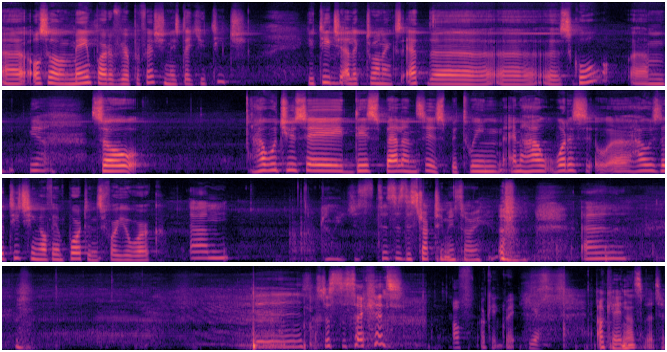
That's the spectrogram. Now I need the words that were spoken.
uh, also a main part of your profession is that you teach. You teach mm -hmm. electronics at the uh, uh, school. Um, yeah. So how would you say this balance is between and how what is uh, how is the teaching of importance for your work? Um, just, this is distracting me. Sorry. uh, uh, just a second. Off. Okay, great. Yeah. Okay, that's better.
